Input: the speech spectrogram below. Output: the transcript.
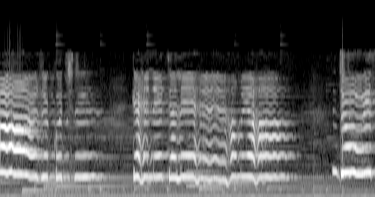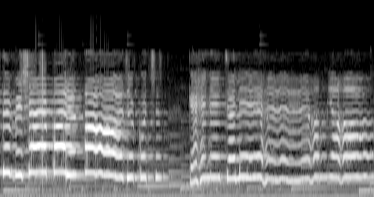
आज कुछ कहने चले हैं हम यहाँ। जो इस विषय पर आज कुछ कहने चले हैं हम यहाँ।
